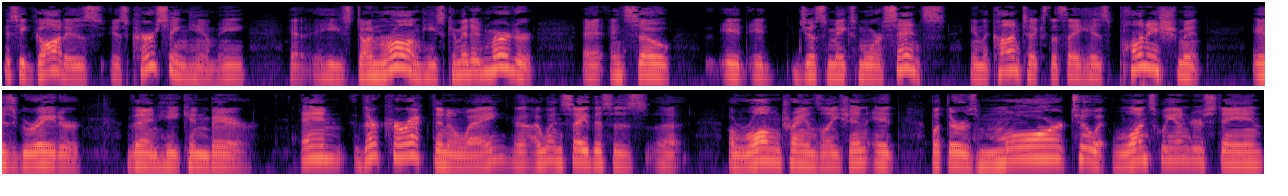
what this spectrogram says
you see, God is, is cursing him. He, he's done wrong. He's committed murder. And, and so it, it just makes more sense in the context to say his punishment is greater than he can bear. And they're correct in a way. I wouldn't say this is uh, a wrong translation. It, but there's more to it once we understand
